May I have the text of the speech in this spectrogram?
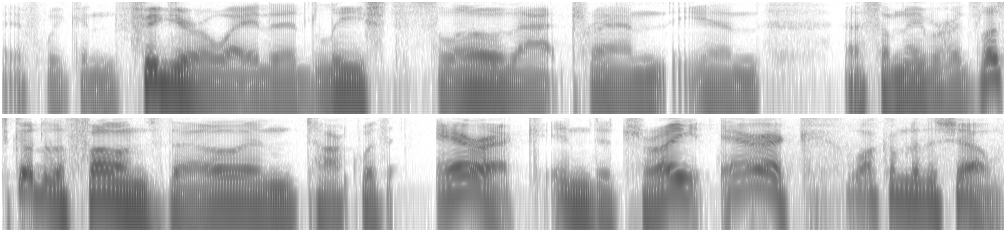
if we can figure a way to at least slow that trend in uh, some neighborhoods. Let's go to the phones though and talk with Eric in Detroit. Eric, welcome to the show.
